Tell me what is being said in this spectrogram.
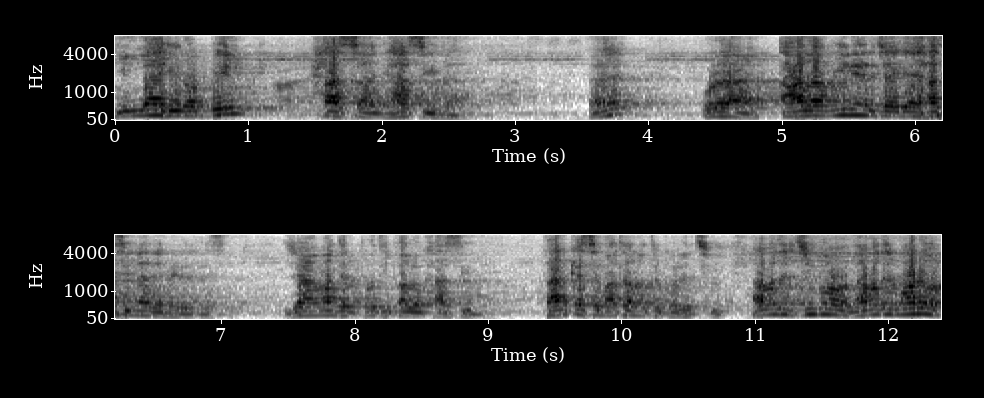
লিল্লাহি রাব্বিল হাসান, হাসিনা। হ্যাঁ? ওরা আলামিনের জায়গায় হাসিনারে মেরে দিয়েছে যা আমাদের প্রতিপালক হাসিনা। তার কাছে মাথা নত করেছি। আমাদের জীবন, আমাদের মরণ,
